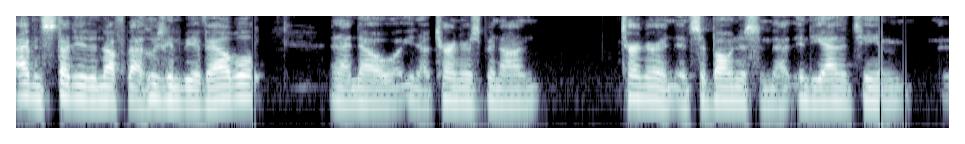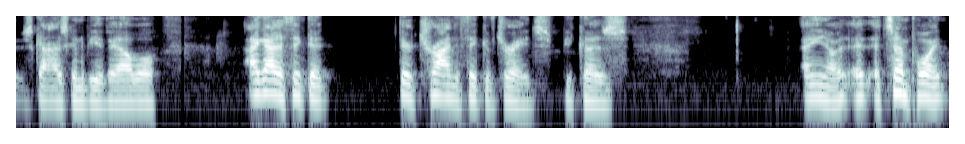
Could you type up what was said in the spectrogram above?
I haven't studied enough about who's going to be available, and I know you know Turner's been on Turner and, and Sabonis and that Indiana team. This guy's going to be available. I got to think that they're trying to think of trades because uh, you know at, at some point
